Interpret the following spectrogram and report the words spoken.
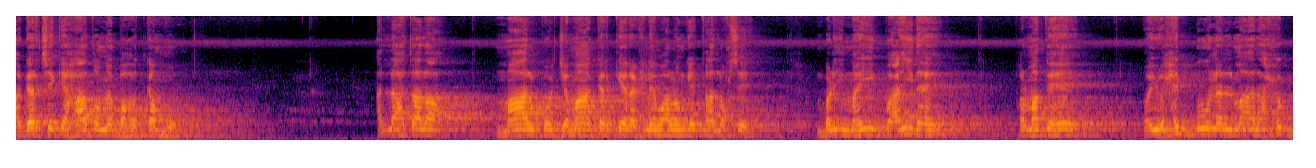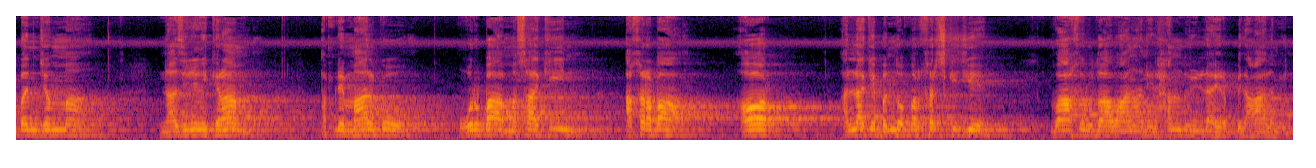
अगरचे के हाथों में बहुत कम हो। अल्लाह ताला माल को जमा करके रखने वालों के ताल्लुक़ से बड़ी मई वाइद है। फरमाते हैं, वयुहिब्बून अलमाल हुब्बन जम्मा। नाजरीन कराम, अपने माल को गुरबा, मसाकिन, अकरबा और अल्लाह के बंदों पर ख़र्च कीजिए। वाखिर दावाना अलहमदिल्ला रब्बिल आलमीन।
